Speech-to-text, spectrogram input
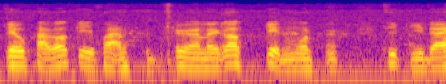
เจอผ่าก็กี่ผ่านเจออะไรก็เก็นหมดที่กี่ได้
